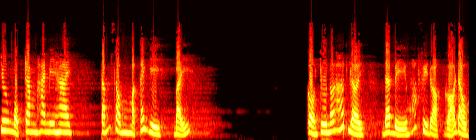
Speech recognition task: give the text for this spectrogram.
Chương 122 Tắm xong mặc cái gì? 7 Còn chưa nói hết lời, đã bị Hoắc Phi đoạt gõ đầu.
